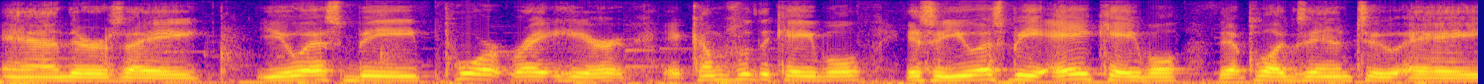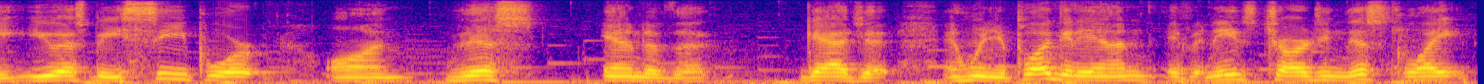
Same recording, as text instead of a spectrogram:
and there's a USB port right here. It comes with a cable. It's a USB-A cable that plugs into a USB-C port on this end of the gadget. And when you plug it in if it needs charging this light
